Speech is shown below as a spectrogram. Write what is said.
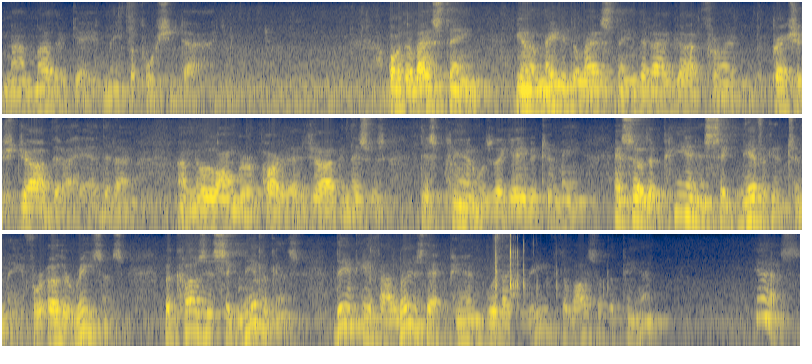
my mother gave me before she died? Or the last thing, you know, maybe the last thing that I got from a precious job that I had that I, I'm no longer a part of that job and this was, this pen was, they gave it to me. And so the pen is significant to me for other reasons. Because it's significance, then if I lose that pen, will I grieve the loss of the pen? Yes.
